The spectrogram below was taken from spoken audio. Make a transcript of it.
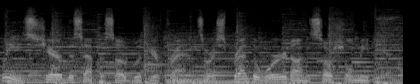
please share this episode with your friends or spread the word on social media.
